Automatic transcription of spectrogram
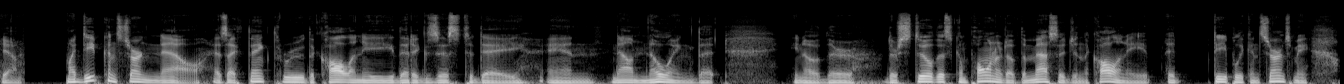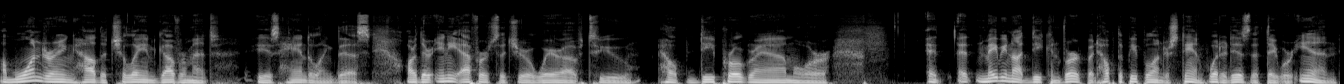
Yeah. My deep concern now, as I think through the colony that exists today, and now knowing that, you know, there there's still this component of the message in the colony, it, it deeply concerns me. I'm wondering how the Chilean government is handling this. Are there any efforts that you're aware of to help deprogram or it maybe not deconvert, but help the people understand what it is that they were in.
